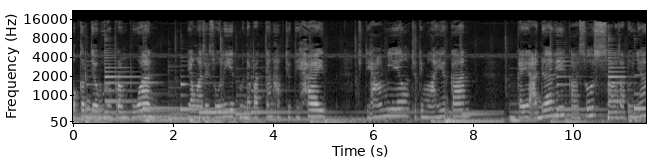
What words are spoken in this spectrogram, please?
pekerja buruh perempuan yang masih sulit mendapatkan hak cuti haid, cuti hamil, cuti melahirkan. Kayak ada nih kasus salah satunya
